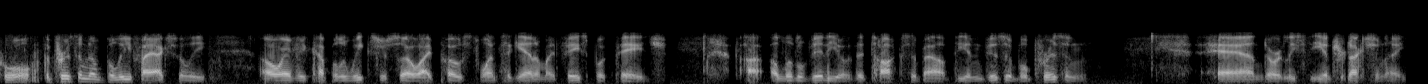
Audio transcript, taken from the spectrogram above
Cool. The prison of belief. I actually, oh, every couple of weeks or so, I post once again on my Facebook page uh, a little video that talks about the invisible prison and or at least the introduction I,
